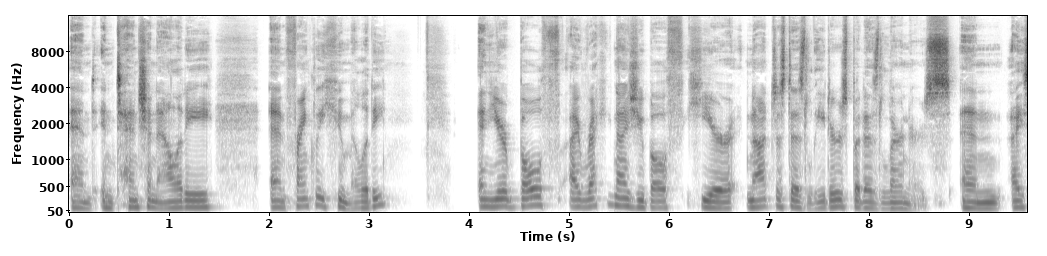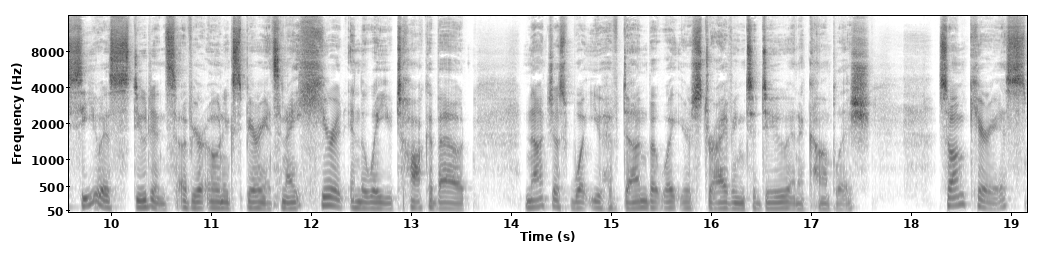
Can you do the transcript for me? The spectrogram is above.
and intentionality, and frankly, humility. And you're both, I recognize you both here, not just as leaders, but as learners. And I see you as students of your own experience. And I hear it in the way you talk about not just what you have done, but what you're striving to do and accomplish. So I'm curious,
